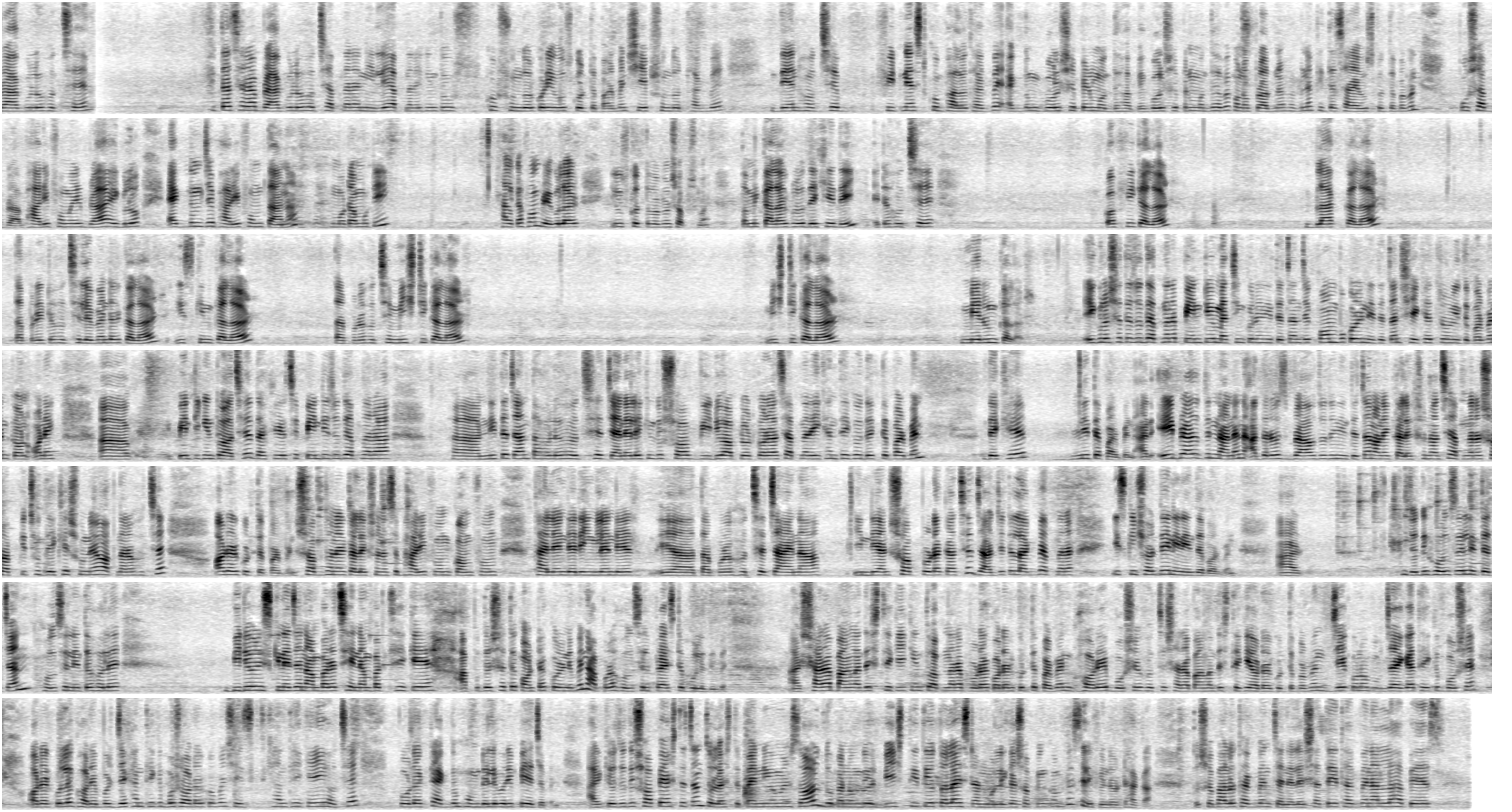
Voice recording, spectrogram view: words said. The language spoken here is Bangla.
ব্রাগুলো হচ্ছে ফিতা ছাড়া ব্রাগুলো হচ্ছে আপনারা নিলে আপনারা কিন্তু খুব সুন্দর করে ইউজ করতে পারবেন শেপ সুন্দর থাকবে। দেন হচ্ছে ফিটনেস খুব ভালো থাকবে, একদম গোল শেপের মধ্যে হবে। গোল শেপের মধ্যে হবে, কোনো প্রবলেম হবে না, ফিতা ছাড়া ইউজ করতে পারবেন। আপ ব্রা ভারী ফোমের ব্রা এগুলো একদম যে ভারী ফোম তা না, মোটামুটি হালকা ফোম রেগুলার ইউজ করতে পারবেন সবসময়। তো আমি কালারগুলো দেখিয়ে দেই, এটা হচ্ছে কফি কালার ব্ল্যাক কালার তারপরে এটা হচ্ছে লেভেন্ডার কালার, স্কিন কালার, তারপরে হচ্ছে মিষ্টি কালার মিষ্টি কালার, মেরুন কালার। এইগুলোর সাথে যদি আপনারা পেন্টিও ম্যাচিং করে নিতে চান, যে কম্বো করে নিতে চান, সেক্ষেত্রেও নিতে পারবেন, কারণ অনেক পেন্টি কিন্তু আছে। দেখা গেছে পেন্টি যদি আপনারা নিতে চান, তাহলে হচ্ছে চ্যানেলে কিন্তু সব ভিডিও আপলোড করা আছে। আপনারা এইখান থেকেও দেখতে পারবেন। দেখে নিতে পারবেন। আর এই ব্রা যদি না নেন আদারওয়াইজ ব্রাও যদি নিতে চান, অনেক কালেকশন আছে, আপনারা সব কিছু দেখে শুনেও আপনারা হচ্ছে অর্ডার করতে পারবেন। সব ধরনের কালেকশন আছে, ভারী ফোম কম ফোম থাইল্যান্ডের, ইংল্যান্ডের তারপরে হচ্ছে চায়না, ইন্ডিয়ান, সব প্রোডাক্ট আছে, যার যেটা লাগবে আপনারা স্ক্রিনশট দিয়ে নিয়ে নিতে পারবেন। আর যদি হোলসেল নিতে চান হোলসেল নিতে হলে ভিডিওর স্ক্রিনে যে নাম্বার আছে, এই নাম্বার থেকে আপুদের সাথে কন্ট্যাক্ট করে নেবেন, আপুরা হোলসেল প্রাইসটা বলে দেবে। আর সারা বাংলাদেশ থেকেই কিন্তু আপনারা প্রোডাক্ট অর্ডার করতে পারবেন। ঘরে বসে হচ্ছে সারা বাংলাদেশ থেকে অর্ডার করতে পারবেন। যে কোনো জায়গা থেকে বসে অর্ডার করলে ঘরে যেখান থেকে বসে অর্ডার করবেন সেখান থেকেই হচ্ছে প্রোডাক্টটা একদম হোম ডেলিভারি পেয়ে যাবেন। আর কেউ যদি শপে আসতে চান, চলে আসতে পারেন নিয়মের সল দোকান দুয়ের বিশ, তৃতীয় তলা স্টান Mallika shopping complex elephant road Dhaka. তো সে ভালো থাকবেন চ্যানেলের সাথেই থাকবেন। আল্লাহ হাফেজ।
